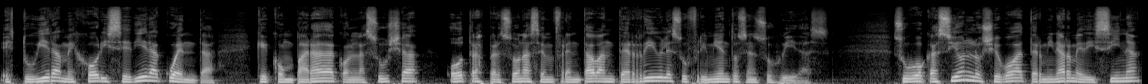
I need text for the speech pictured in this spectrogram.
estuviera mejor y se diera cuenta que comparada con la suya, otras personas enfrentaban terribles sufrimientos en sus vidas. Su vocación lo llevó a terminar medicina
